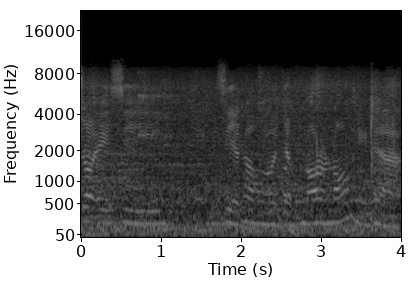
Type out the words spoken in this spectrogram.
cho AC xe thông rồi chẳng nó nó nó thì là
